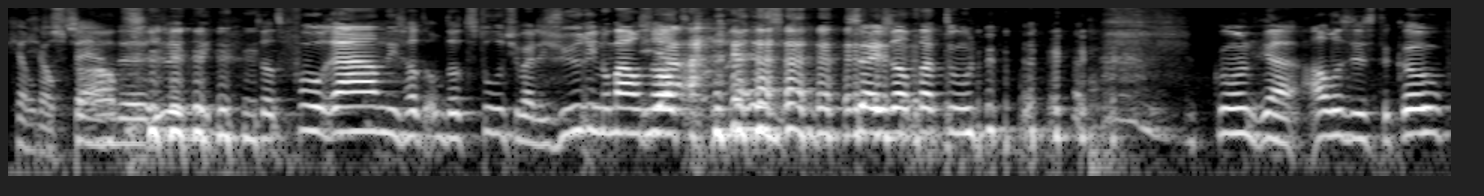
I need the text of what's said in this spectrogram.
geld, Geld te spenden. Zat vooraan, die zat op dat stoeltje waar de jury normaal zat. Ja. Zij zat daar toen. Gewoon, ja, alles is te koop.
